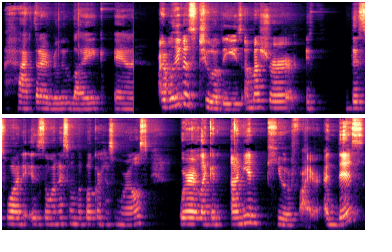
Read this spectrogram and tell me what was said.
hack that I really like and I believe it's two of these. I'm not sure if this one is the one I saw in the book or somewhere else, where like an onion purifier. And this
